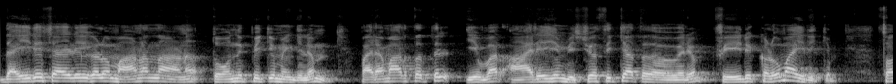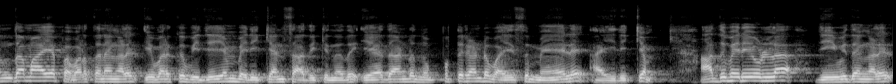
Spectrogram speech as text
ധൈര്യശാലികളുമാണെന്നാണ് തോന്നിപ്പിക്കുമെങ്കിലും പരമാർത്ഥത്തിൽ ഇവർ ആരെയും വിശ്വസിക്കാത്തവരും ഭീരുക്കളുമായിരിക്കും. സ്വന്തമായ പ്രവർത്തനങ്ങളിൽ ഇവർക്ക് വിജയം വരിക്കാൻ സാധിക്കുന്നത് ഏതാണ്ട് മുപ്പത്തിരണ്ട് വയസ്സ് മേലെ ആയിരിക്കും. അതുവരെയുള്ള ജീവിതങ്ങളിൽ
